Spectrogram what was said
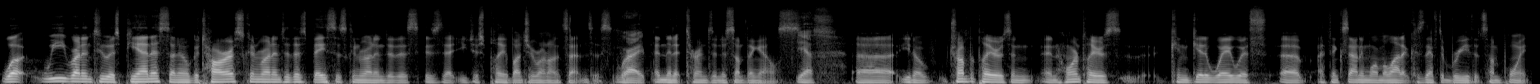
what we run into as pianists, I know guitarists can run into this, bassists can run into this, is that you just play a bunch of run-on sentences, Right. and then it turns into something else. Yes. Uh, you know, trumpet players and, and horn players can get away with, uh, I think, sounding more melodic because they have to breathe at some point.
